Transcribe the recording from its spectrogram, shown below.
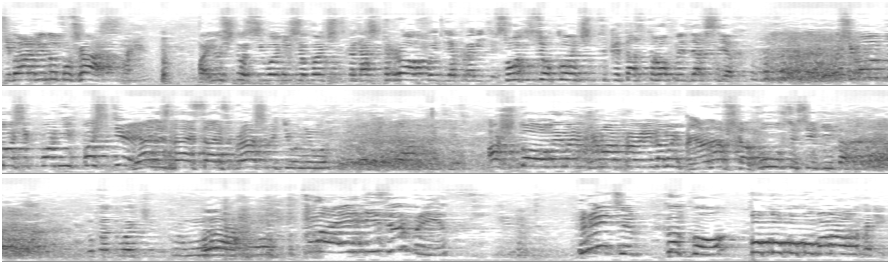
дебаты идут ужасно. Боюсь, что сегодня все кончится катастрофой для правительства. Тут все кончится катастрофой для всех. Почему он до сих пор не в постели? Я не знаю, сами спрашивайте у него. А что вы мою жену отправили домой? А Она в шкафу все сидит. а. Ну-ка, давайте. А, Маленький сюрприз. Ричард, Коко. Ку-ку-ку-ку, помалу выходи.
